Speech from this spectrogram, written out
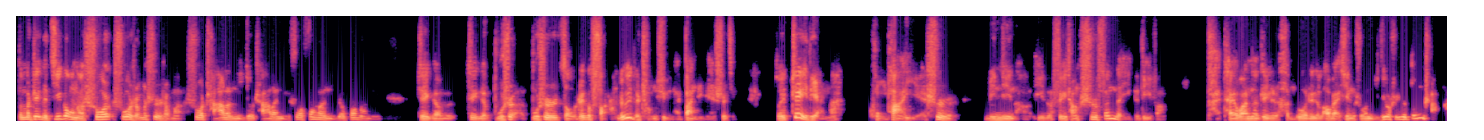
那么这个机构呢，说说什么是什么，说查了你就查了，你说封了你就封了你，这个这个不是不是走这个法律的程序来办这件事情，所以这一点呢，恐怕也是民进党一个非常失分的一个地方。台台湾的这个很多这个老百姓说你就是一个东厂啊，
